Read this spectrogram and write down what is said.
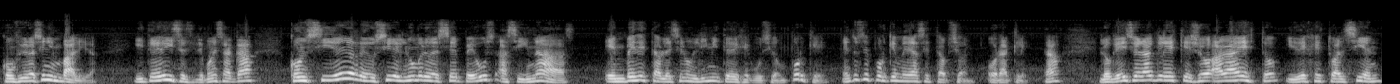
configuración inválida. Y te dice, si te pones acá, considere reducir el número de CPUs asignadas en vez de establecer un límite de ejecución. ¿Por qué? Entonces, ¿por qué me das esta opción, Oracle? Lo que dice Oracle es que yo haga esto y deje esto al 100,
